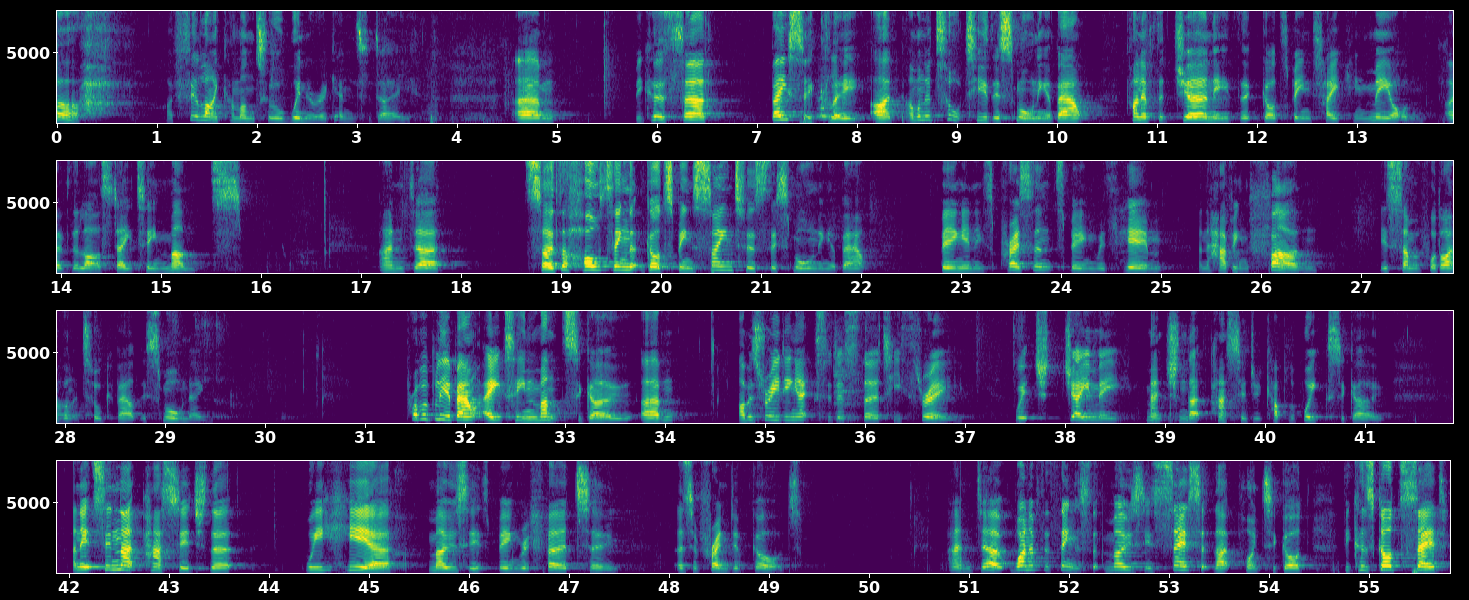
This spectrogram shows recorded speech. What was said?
Oh, I feel like I'm onto a winner again today. Um, because uh, basically, I, I want to talk to you this morning about kind of the journey that God's been taking me on over the last 18 months. And uh, so, the whole thing that God's been saying to us this morning about being in His presence, being with Him, and having fun is some of what I want to talk about this morning. Probably about 18 months ago, um, I was reading Exodus 33, which Jamie mentioned that passage a couple of weeks ago. And it's in that passage that we hear Moses being referred to as a friend of God. And uh, one of the things that Moses says at that point to God, because God said,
